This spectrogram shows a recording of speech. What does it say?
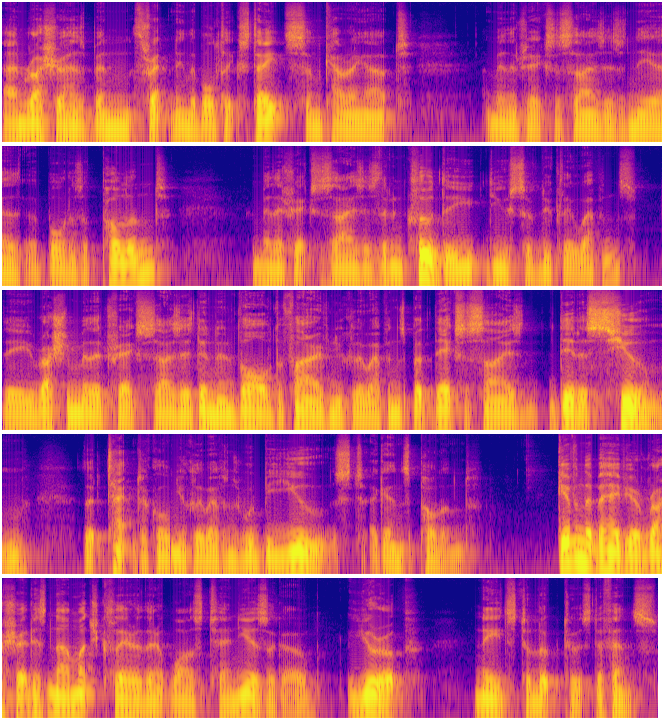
And Russia has been threatening the Baltic states and carrying out military exercises near the borders of Poland, military exercises that include the use of nuclear weapons. The Russian military exercises didn't involve the fire of nuclear weapons, but the exercise did assume that tactical nuclear weapons would be used against Poland. Given the behaviour of Russia, it is now much clearer than it was 10 years ago. Europe needs to look to its defence.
